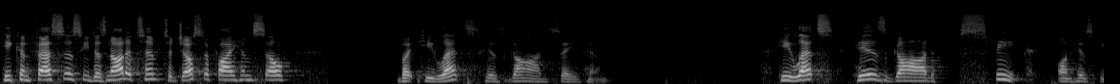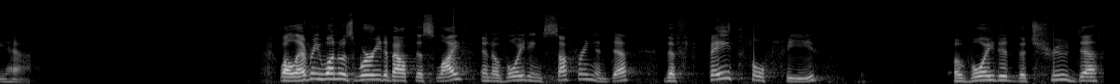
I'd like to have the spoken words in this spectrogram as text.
He confesses he does not attempt to justify himself, but he lets his God save him. He lets his God speak on his behalf. While everyone was worried about this life and avoiding suffering and death, the faithful thief avoided the true death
